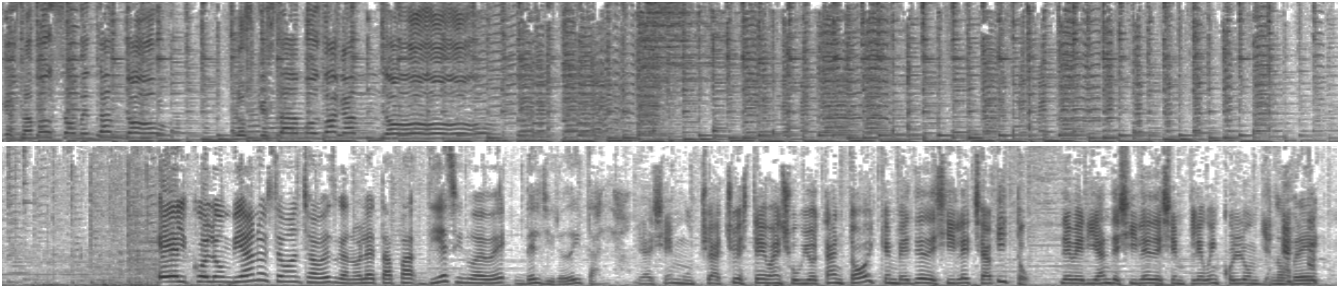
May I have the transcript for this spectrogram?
que estamos aumentando los que estamos vagando. El colombiano Esteban Chávez ganó la etapa 19 del Giro de Italia. Y a ese muchacho Esteban subió tanto hoy que en vez de decirle chavito, deberían decirle desempleo en Colombia. Nombre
